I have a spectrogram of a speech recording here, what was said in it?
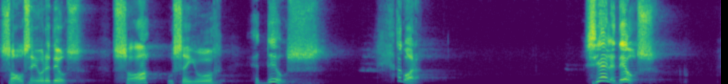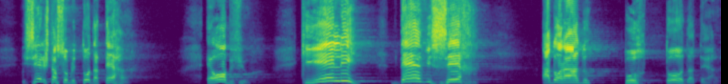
só o Senhor é Deus, só o Senhor é Deus. Agora, se Ele é Deus, e se Ele está sobre toda a terra, é óbvio que ele deve ser adorado por toda a terra.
